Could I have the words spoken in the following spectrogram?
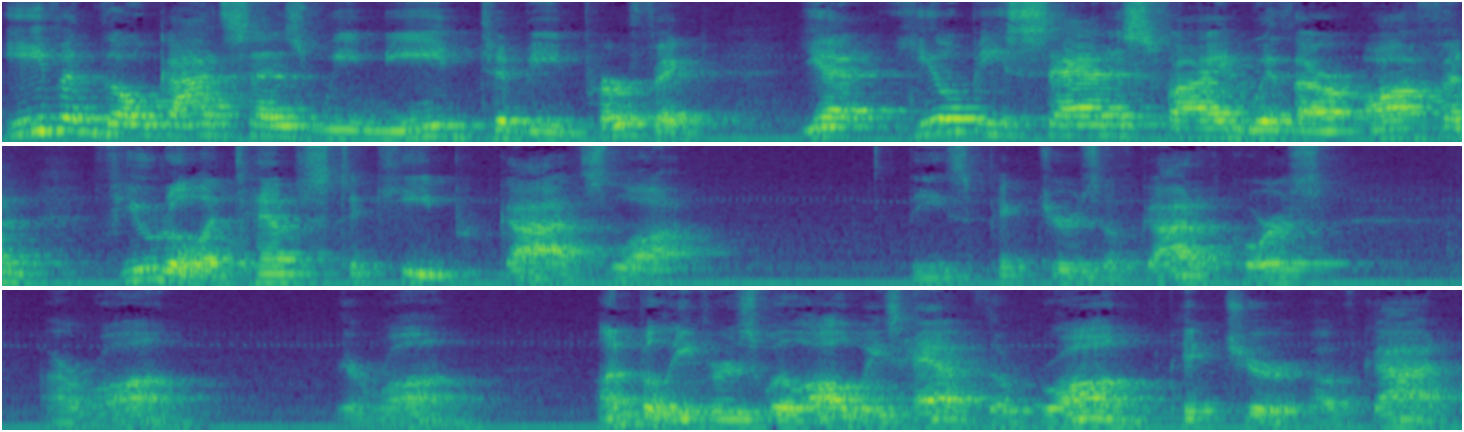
even though God says we need to be perfect, yet he'll be satisfied with our often futile attempts to keep God's law. These pictures of God, of course, are wrong. They're wrong. Unbelievers will always have the wrong picture of God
